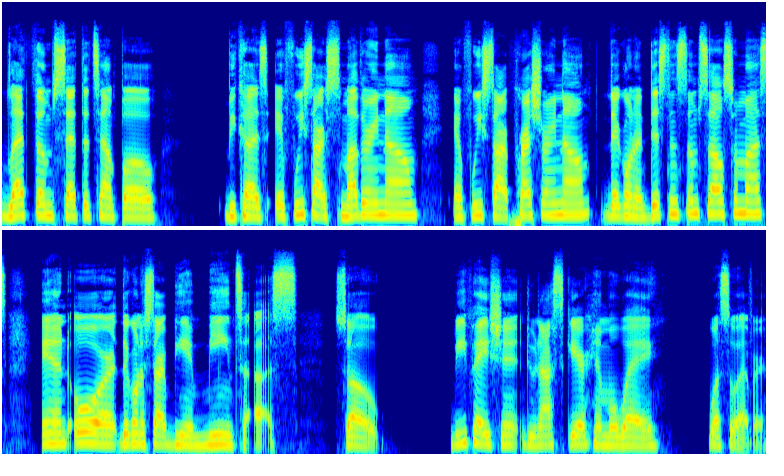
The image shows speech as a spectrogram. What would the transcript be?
Let them set the tempo because if we start smothering them if we start pressuring them they're going to distance themselves from us and or they're going to start being mean to us. So be patient, do not scare him away whatsoever.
